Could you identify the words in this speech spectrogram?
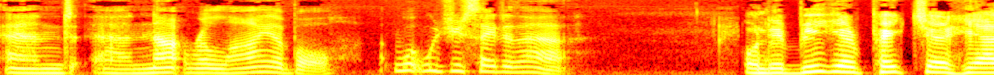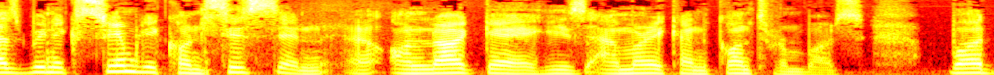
and uh, not reliable. What would you say to that? On the bigger picture, he has been extremely consistent, uh, unlike uh, his American counterparts. But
